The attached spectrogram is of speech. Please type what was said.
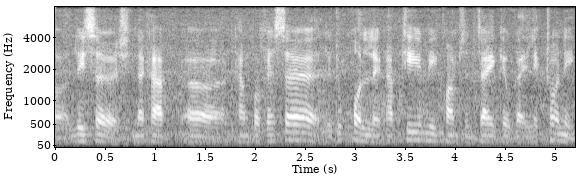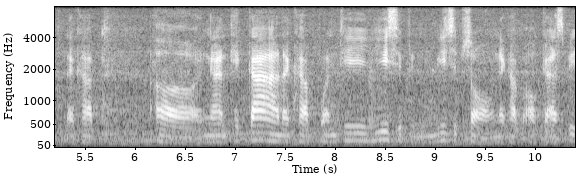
อ research นะครับเอ่อทาง professor หรือทุกคนเลยครับ ที่มีความสนใจเกี่ยวกับอิเล็กทรอนิกส์นะครับ งานเทคก้านะครับ วันที่ 20ถึง22 นะครับออกัสปี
